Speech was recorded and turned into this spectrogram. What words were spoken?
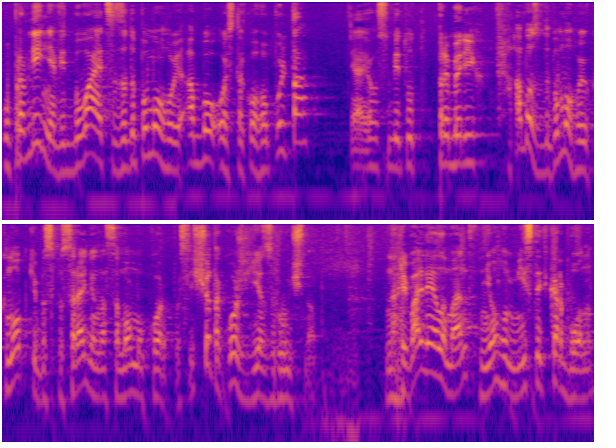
управління відбувається за допомогою або ось такого пульта. Я його собі тут приберіг, або за допомогою кнопки безпосередньо на самому корпусі, що також є зручно. Нагрівальний елемент в нього містить карбон.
